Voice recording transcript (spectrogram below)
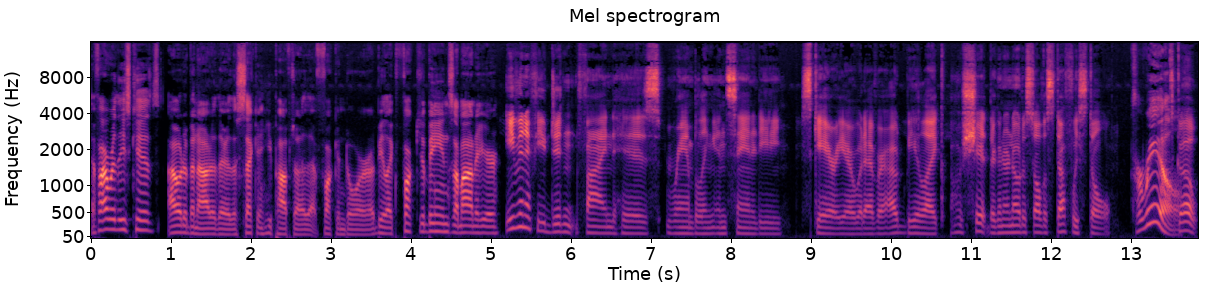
if I were these kids, I would have been out of there the second he popped out of that fucking door. I'd be like, "Fuck your beans, I'm out of here." Even if you didn't find his rambling insanity scary or whatever, I would be like, oh shit, they're gonna notice all the stuff we stole. For real. Let's go.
